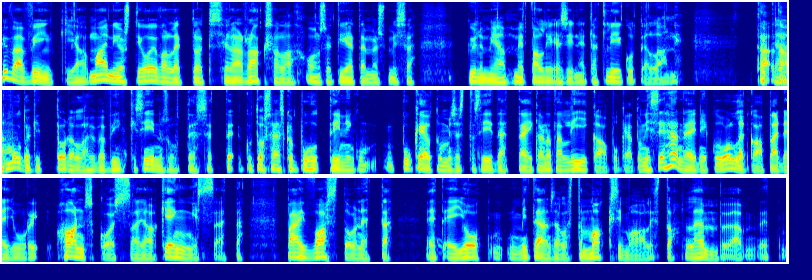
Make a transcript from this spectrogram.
Hyvä vinkki ja mainiosti oivallettu, että siellä Raksalla on se tietämys, missä kylmiä metalliesineitä liikutellaan, niin Tämä, tämä on muutakin todella hyvä vinkki siinä suhteessa, että kun tuossa äsken puhuttiin niin kuin pukeutumisesta siitä, että ei kannata liikaa pukeutua, niin sehän ei niin kuin ollenkaan päde juuri hanskoissa ja kengissä, että päinvastoin, että, että ei ole mitään sellaista maksimaalista lämpöä, että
